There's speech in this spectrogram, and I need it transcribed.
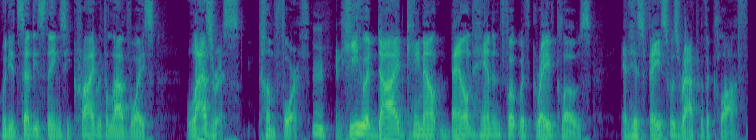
when he had said these things, he cried with a loud voice, Lazarus, come forth. Mm. And he who had died came out bound hand and foot with grave clothes, and his face was wrapped with a cloth.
